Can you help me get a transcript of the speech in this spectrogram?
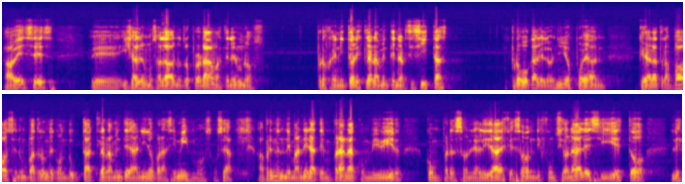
A veces, eh, y ya lo hemos hablado en otros programas, tener unos progenitores claramente narcisistas provoca que los niños puedan quedar atrapados en un patrón de conducta claramente dañino para sí mismos. O sea, aprenden de manera temprana a convivir con personalidades que son disfuncionales y esto les,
